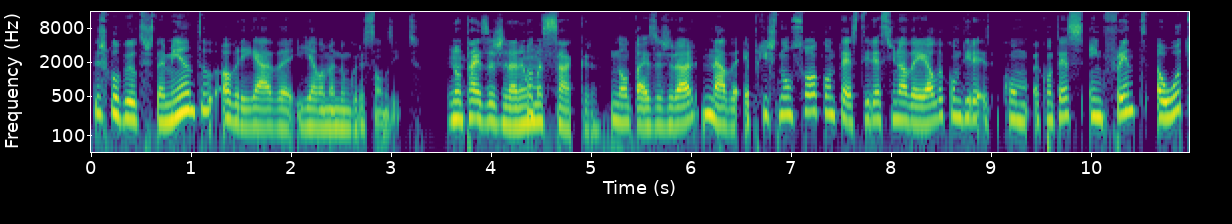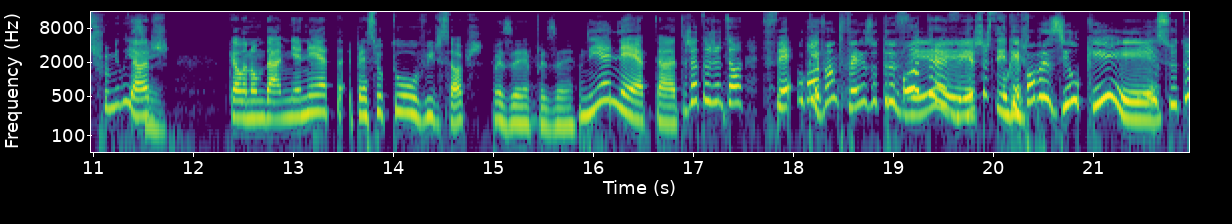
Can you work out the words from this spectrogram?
Desculpe o testamento, obrigada. E ela manda um coraçãozito. Não está a exagerar, é um massacre. Não está a exagerar nada. É porque isto não só acontece direcionado a ela, como, dire- como acontece em frente a outros familiares. Sim. Porque ela não me dá a minha neta. Parece eu que estou a ouvir, sabes? Pois é, pois é. Minha neta. Tu já estou junto a... Fe... O quê? Vão de férias outra vez? Outra vez? O quê? Para o Brasil o quê? Isso, tu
